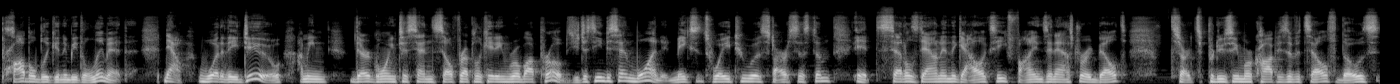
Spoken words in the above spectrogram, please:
probably going to be the limit. Now what do they do? I mean they're going to send self-replicating robot probes. You just need to send one. It makes its way to a star system. It settles down in the galaxy finds an asteroid belt starts producing more copies of itself. Those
